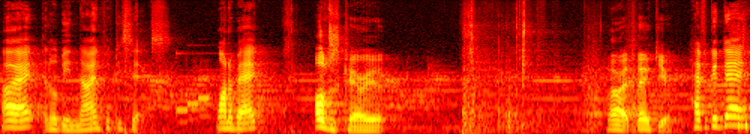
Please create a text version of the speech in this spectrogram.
All right, it'll be 9.56. Want a bag? I'll just carry it. All right, thank you. Have a good day.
